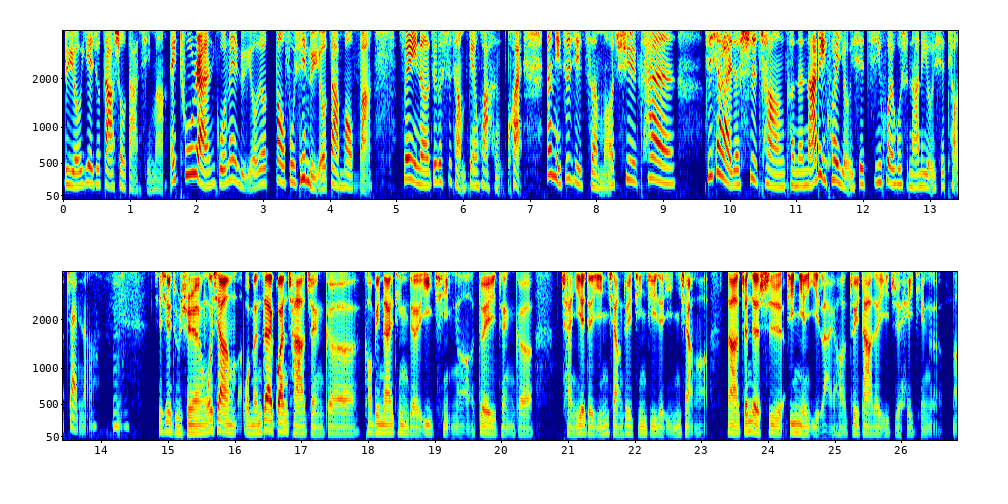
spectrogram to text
旅游业就大受打击嘛，诶，突然国内旅游又报复性旅游大爆发，所以呢，这个市场变化很快。那你自己怎么去看接下来的市场？可能哪里会有一些机会，或是哪里有一些挑战呢？嗯。谢谢主持人。我想我们在观察整个 COVID-19 的疫情啊，对整个产业的影响，对经济的影响啊，那真的是今年以来哈最大的一只黑天鹅啊，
